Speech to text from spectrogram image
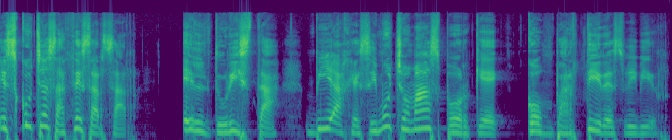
Escuchas a César Sar, el turista, viajes y mucho más porque compartir es vivir.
